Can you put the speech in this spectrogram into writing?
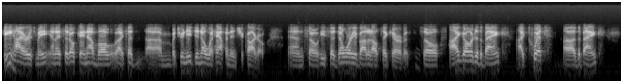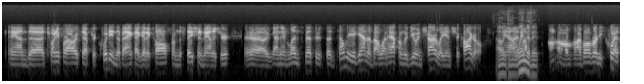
He hires me, and I said, okay, now, Bo, I said, um, but you need to know what happened in Chicago. And so he said, don't worry about it, I'll take care of it. So I go to the bank, I quit uh, the bank, and uh, 24 hours after quitting the bank, I get a call from the station manager, uh, a guy named Len Smith, who said, tell me again about what happened with you and Charlie in Chicago. Oh, he got wind of it. Uh oh, I've already quit.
